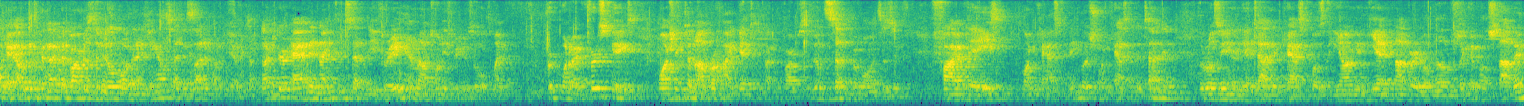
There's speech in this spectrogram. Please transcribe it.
okay, I'm going to conduct the Barbara Seville more than anything else. I decided what to a conductor, and in 1973, I'm now 23 years old. My fir- one of my first gigs, Washington Opera, I get to the Barbara Seville, seven performances in five days, one cast in English, one cast in Italian. The Rosina and the Italian cast was the young and yet not very well known Flicka von Stade.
